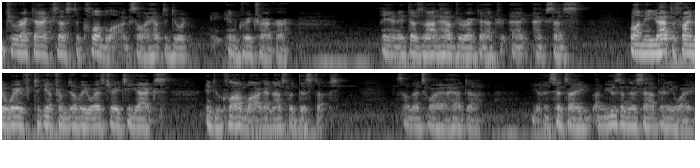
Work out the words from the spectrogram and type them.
direct access to ClubLog, so I have to do it in Grid Tracker. And it does not have direct access. Well, I mean, you have to find a way to get from WSJTX into CloudLog, and that's what this does. So that's why I had to since I, I'm using this app anyway,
